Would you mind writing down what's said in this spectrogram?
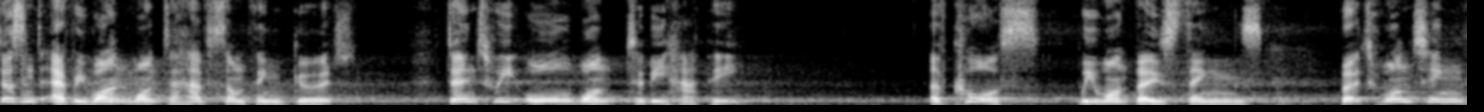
Doesn't everyone want to have something good? Don't we all want to be happy? Of course, we want those things, but wanting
